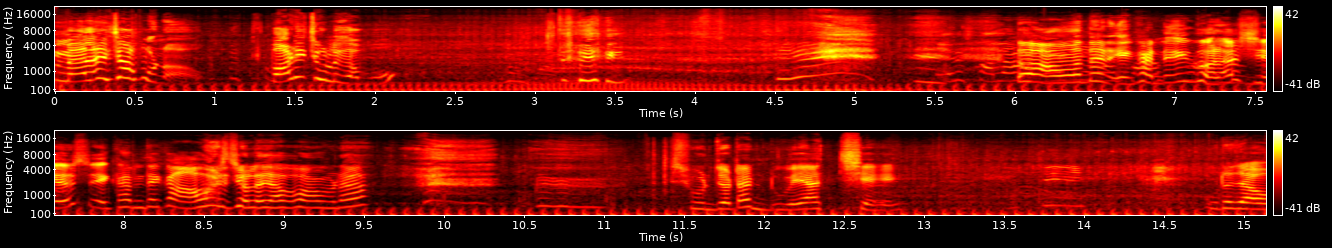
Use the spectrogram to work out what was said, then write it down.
মেলায় যাব না বাড়ি চলে যাব তো আমাদের এখানেই ঘোরা শেষ। এখান থেকে আবার চলে যাব আমরা। সূর্যটা ডুবে যাচ্ছে। উঠে যাও।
